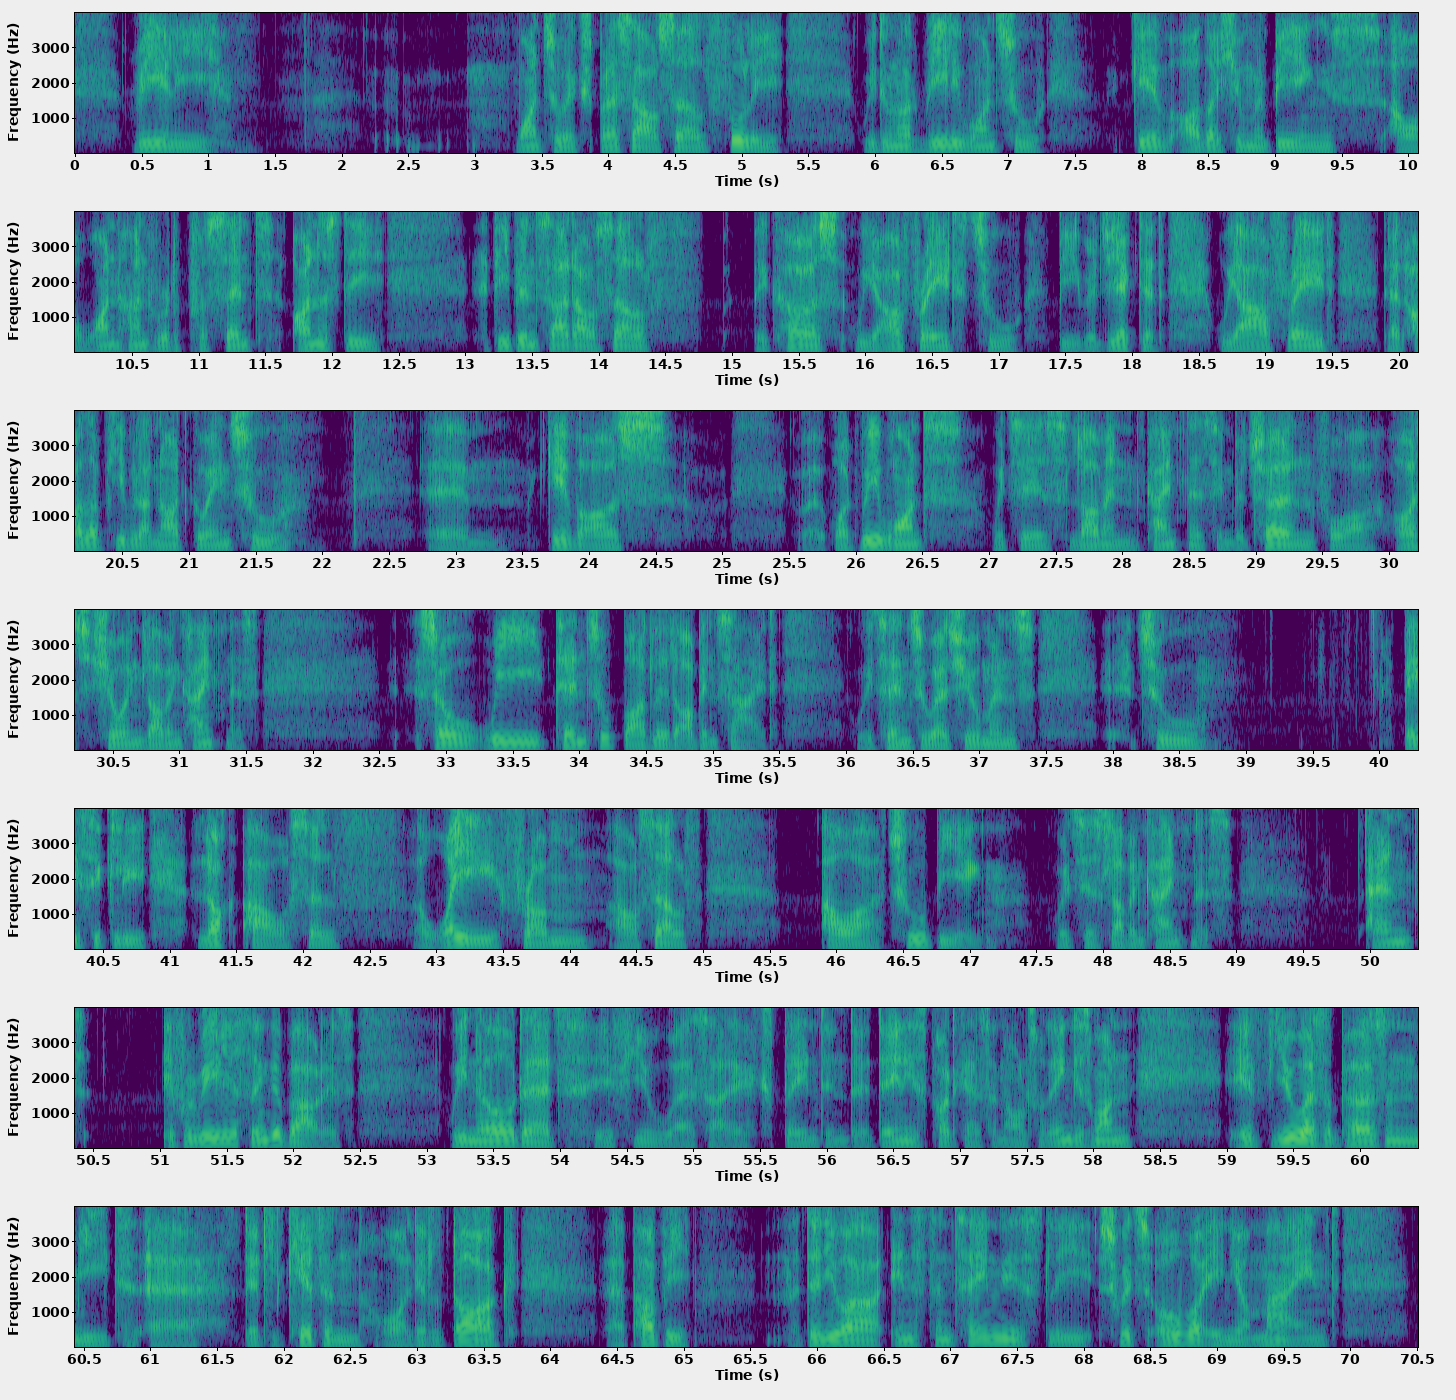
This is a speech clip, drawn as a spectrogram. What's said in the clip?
really uh, want to express ourselves fully. We do not really want to give other human beings our 100% honesty deep inside ourselves because we are afraid to be rejected. We are afraid that other people are not going to um, give us uh, what we want, which is love and kindness in return for us showing love and kindness. So we tend to bottle it up inside. We tend to, as humans, to basically lock ourselves away from ourself, our true being, which is love and kindness. And if we really think about it, we know that if you, as I explained in the Danish podcast and also the English one, if you as a person meet a little kitten or a little dog, a puppy, then you are instantaneously switched over in your mind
